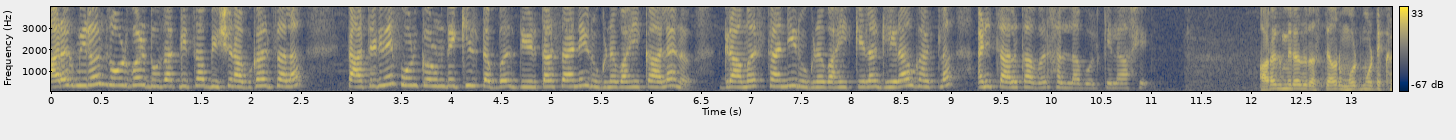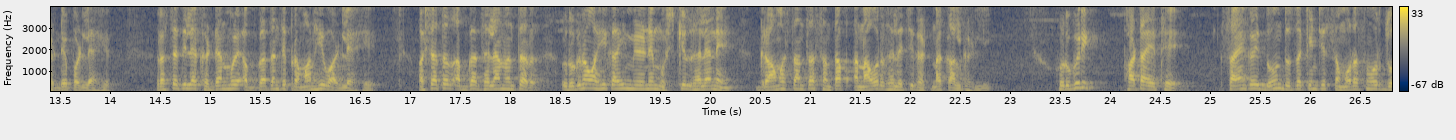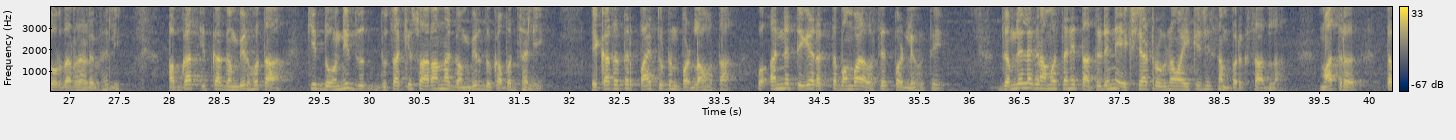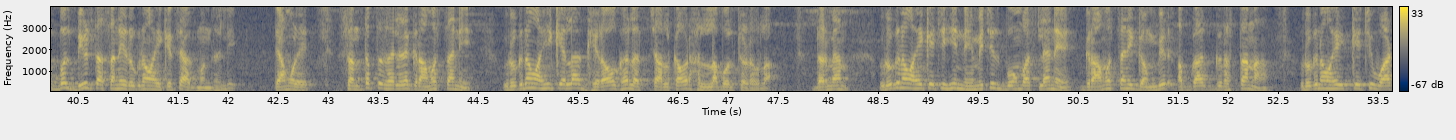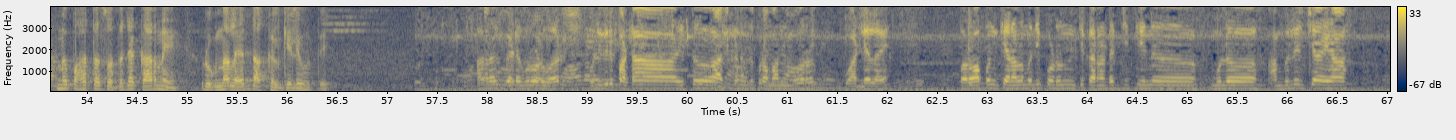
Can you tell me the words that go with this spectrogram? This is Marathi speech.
आरग मिरज रोडवर दुचाकीचा भीषण अपघात झाला. तातडीने फोन करून देखील तब्बल दीड तासाने रुग्णवाहिका आल्यानं ग्रामस्थांनी रुग्णवाहिकेला घेराव घातला आणि चालकावर हल्लाबोल केला आहे. आरग मिरज रस्त्यावर मोठमोठे खड्डे पडले आहेत. रस्त्यातील या खड्ड्यांमुळे अपघातांचे प्रमाणही वाढले आहे. अशातच अपघात झाल्यानंतर रुग्णवाहिकाही मिळणे मुश्किल झाल्याने ग्रामस्थांचा संताप अनावर झाल्याची घटना काल घडली. हुरगुरी फाटा येथे सायंकाळी दोन दुचाकींची समोरासमोर जोरदार धडक झाली. अपघात इतका गंभीर होता की दोन्ही दु दुचाकीस्वारांना गंभीर दुखापत झाली. एकाचा तर पाय तुटून पडला होता व अन्य तिघे रक्तबंबाळ अवस्थेत पडले होते. जमलेल्या ग्रामस्थांनी तातडीने एकशे आठ रुग्णवाहिकेशी संपर्क साधला. मात्र तब्बल दीड तासाने रुग्णवाहिकेचे आगमन झाले. त्यामुळे संतप्त झालेल्या ग्रामस्थांनी रुग्णवाहिकेला घेराव घालत चालकावर हल्लाबोल चढवला. दरम्यान रुग्णवाहिकेची ही नेहमीचीच बोंब असल्याने ग्रामस्थांनी गंभीर अपघातग्रस्तांना रुग्णवाहिकेची वाट न पाहता स्वतःच्या कारने रुग्णालयात दाखल केले होते. आरग बेडक रोडवर कोलीगिरी पाटा इथं आजकडचं प्रमाण भर वाढलेलं आहे. परवा पण कॅनलमध्ये पडून ते कर्नाटकची तीन मुलं ॲम्ब्युलन्सच्या ह्या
